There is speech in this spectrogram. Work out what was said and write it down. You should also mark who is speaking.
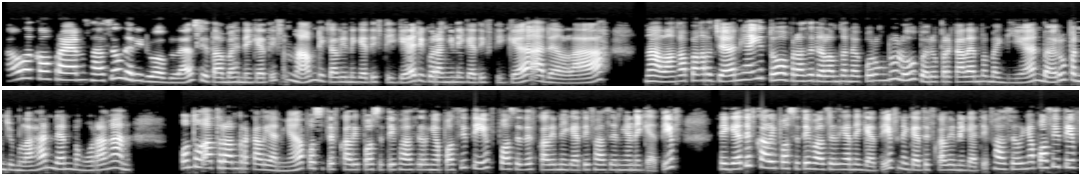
Speaker 1: Halo co-friends, hasil dari 12 ditambah negatif 6 dikali negatif 3 dikurangi negatif 3 adalah... Nah, langkah pengerjaannya itu operasi dalam tanda kurung dulu, baru perkalian pembagian, baru penjumlahan dan pengurangan. Untuk aturan perkaliannya, positif kali positif hasilnya positif, positif kali negatif hasilnya negatif, negatif kali positif hasilnya negatif, negatif kali negatif hasilnya positif.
